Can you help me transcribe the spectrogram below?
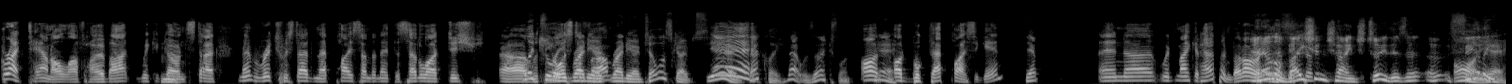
great town. I love Hobart. We could go mm. and stay. Remember, Rich, we stayed in that place underneath the satellite dish. Uh, Literally radio farm. radio telescopes. Yeah, yeah, exactly. That was excellent. I'd, yeah. I'd book that place again. Yep. And uh, we'd make it happen. But an elevation change too. There's a, a oh, feeling. Oh, yeah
